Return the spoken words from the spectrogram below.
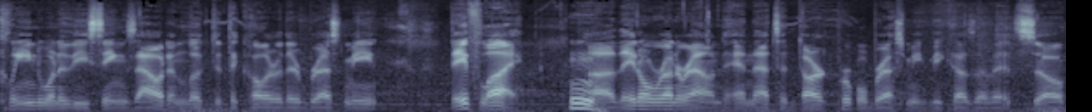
cleaned one of these things out and looked at the color of their breast meat, they fly. Uh, they don't run around, and that's a dark purple breast meat because of it. So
